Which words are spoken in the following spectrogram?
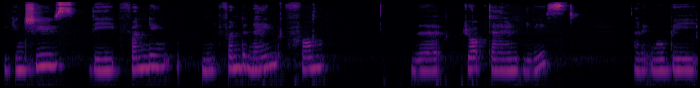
You can choose the funding funder name from the drop-down list and it will be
